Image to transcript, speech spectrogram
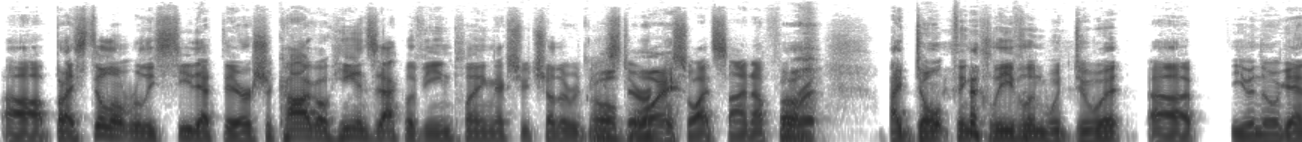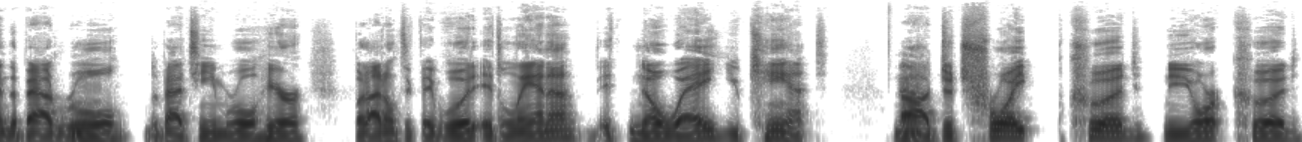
Uh, but I still don't really see that there. Chicago, he and Zach LaVine playing next to each other would be oh, hysterical, boy. so I'd sign up for oh. it. I don't think Cleveland would do it. Uh, even though again the bad rule, the bad team rule here, but I don't think they would. Atlanta, it, no way, you can't. No. Uh, Detroit could, New York could,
